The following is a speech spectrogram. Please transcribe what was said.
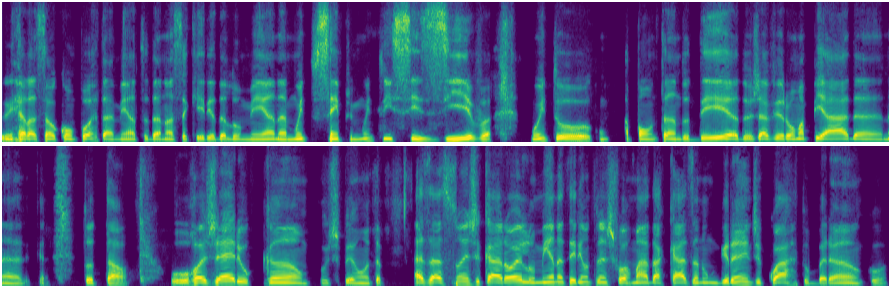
em relação ao comportamento da nossa querida Lumena, muito sempre muito incisiva, muito apontando o dedo, já virou uma piada, né? Total. O Rogério Campos pergunta: as ações de Carol e Lumina teriam transformado a casa num grande quarto branco?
